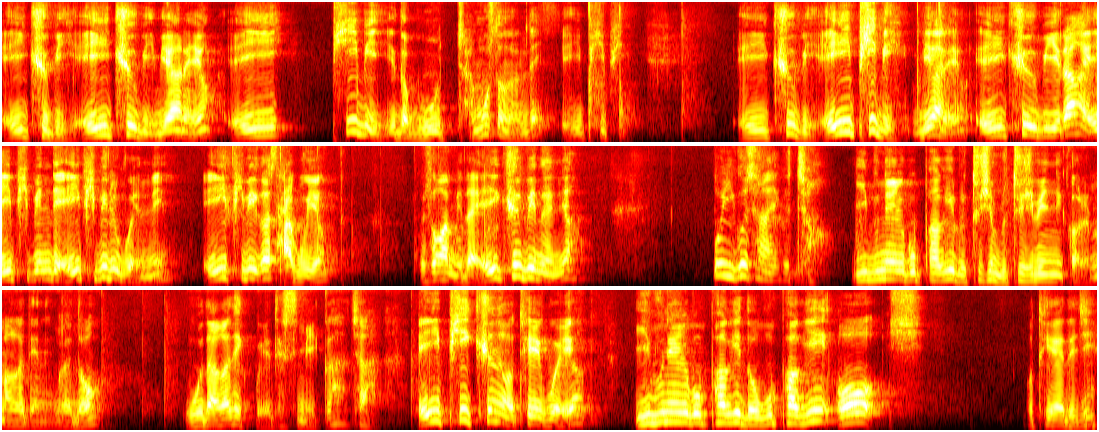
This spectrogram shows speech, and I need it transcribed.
AQB. AQB. 미안해요. APB. 나 뭐 잘못 썼는데? APB. AQB. APB. 미안해요. AQB랑 APB인데 APB를 구했네요. APB가 4고요. 죄송합니다. AQB는요? 또 이거잖아요. 그쵸? 2분의 1 곱하기 루트 10, 루트 10이니까 얼마가 되는 거야? 너 5다가 됐고요. 됐습니까? 자, APQ는 어떻게 구해요? 2분의 1 곱하기 너 곱하기 어, 씨. 어떻게 해야 되지?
